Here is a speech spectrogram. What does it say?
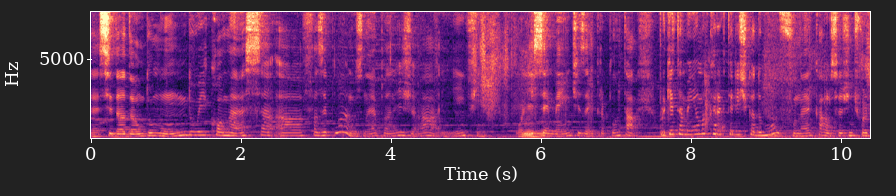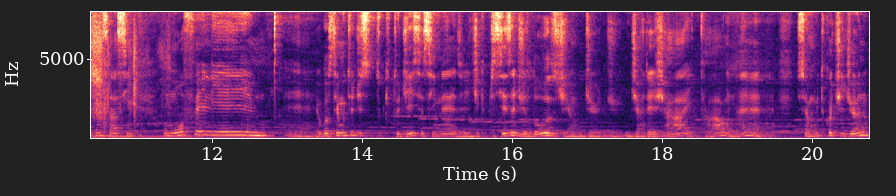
é, cidadão do mundo e começa a fazer planos, né? Planejar, e, enfim, colher uhum. sementes aí para plantar. Porque também é uma característica do mofo, né, Carlos? Se a gente for pensar assim, o mofo ele é, eu gostei muito disso que tu disse, assim, né? De, de que precisa de luz, de, de, de, de, arejar e tal, né? Isso é muito cotidiano.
